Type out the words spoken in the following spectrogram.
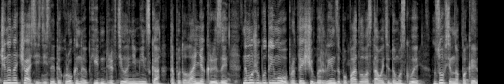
чи не на часі здійснити кроки необхідні для втілення мінська та подолання кризи. Не може бути й мови про те, що Берлін запопадливо ставиться до Москви. Зовсім навпаки.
